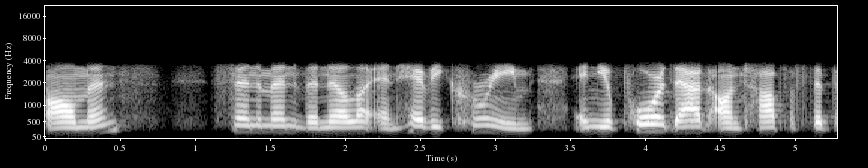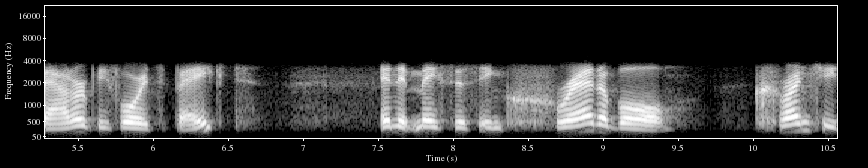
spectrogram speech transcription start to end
almonds, cinnamon, vanilla, and heavy cream, and you pour that on top of the batter before it's baked, and it makes this incredible crunchy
